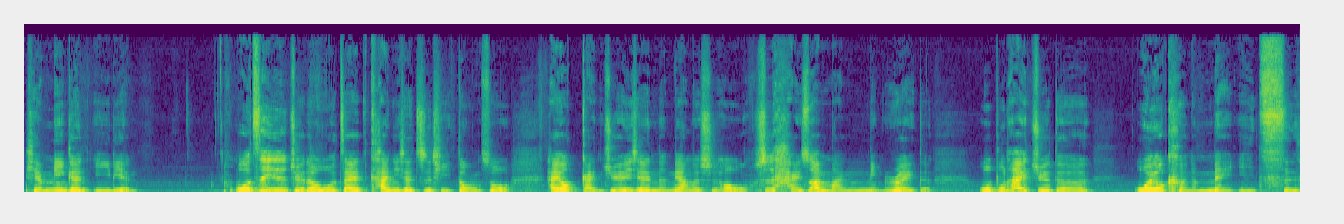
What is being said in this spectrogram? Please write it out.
甜蜜跟依恋。我自己是觉得我在看一些肢体动作，还有感觉一些能量的时候，是还算蛮敏锐的。我不太觉得我有可能每一次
